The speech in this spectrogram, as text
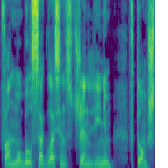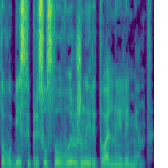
Фанму был согласен с Джен Линем в том, что в убийстве присутствовал выраженный ритуальный элемент.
